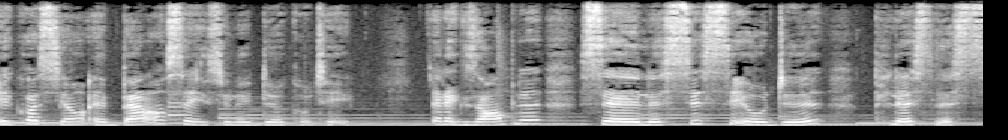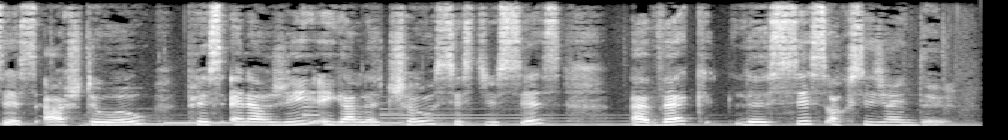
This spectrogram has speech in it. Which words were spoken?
équation est balancée sur les deux côtés. Un exemple, c'est le 6CO2 plus le 6H2O plus énergie égale le CHO 6 du 6 avec le 6 oxygène 2.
